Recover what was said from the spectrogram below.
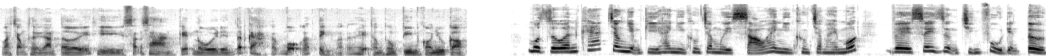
và trong thời gian tới thì sẵn sàng kết nối đến tất cả các bộ, các tỉnh và các hệ thống thông tin có nhu cầu. Một dấu ấn khác trong nhiệm kỳ 2016-2021 về xây dựng chính phủ điện tử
